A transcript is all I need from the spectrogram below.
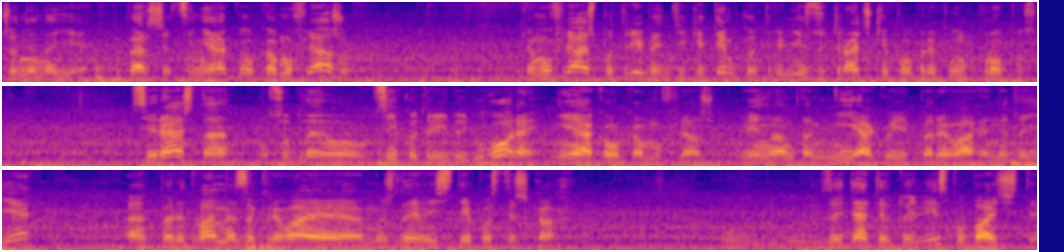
що не на є. По-перше, це ніякого камуфляжу. Камуфляж потрібен тільки тим, котрі лізуть рачки попри пункт пропуску. Всі решта, особливо всі, котрі йдуть в гори, ніякого камуфляжу. Він вам там ніякої переваги не дає, а перед вами закриває можливість йти по стежках. Зайдете в той ліс, побачите,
